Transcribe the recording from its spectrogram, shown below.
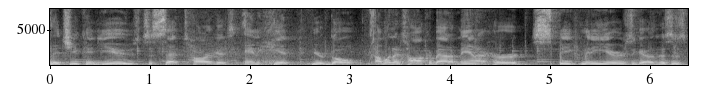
that you can use to set targets and hit your goal. I want to talk about a man I heard speak many years ago and this is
